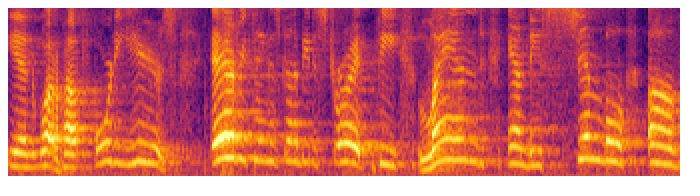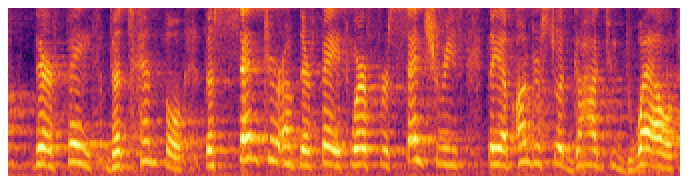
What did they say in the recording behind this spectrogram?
in what, about 40 years, everything is going to be destroyed. The land and the symbol of their faith, the temple, the center of their faith, where for centuries they have understood God to dwell,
